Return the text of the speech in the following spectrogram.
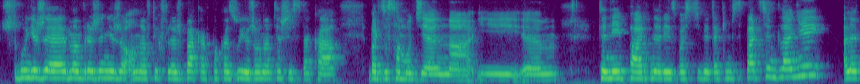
Szczególnie, że mam wrażenie, że ona w tych flashbackach pokazuje, że ona też jest taka bardzo samodzielna i ten jej partner jest właściwie takim wsparciem dla niej, ale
